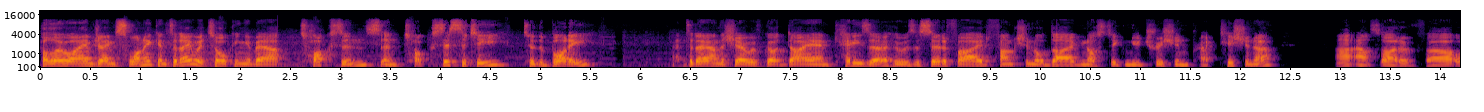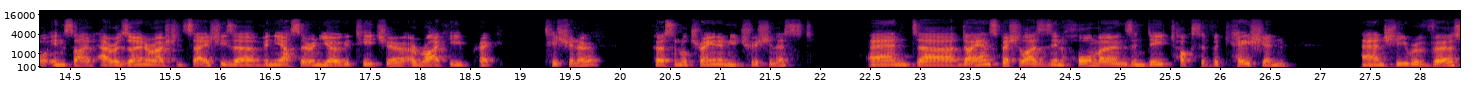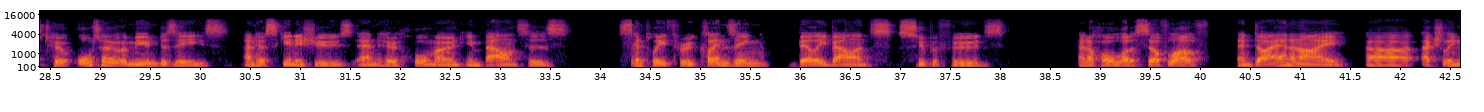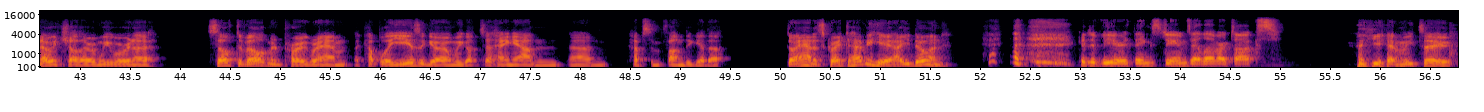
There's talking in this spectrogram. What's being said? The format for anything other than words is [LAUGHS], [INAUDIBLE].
Hello, I am James Swanwick, and today we're talking about toxins and toxicity to the body. And today on the show, we've got Diane Kazer, who is a certified functional diagnostic nutrition practitioner uh, outside of uh, or inside Arizona, I should say. She's a vinyasa and yoga teacher, a Reiki practitioner, personal trainer, nutritionist. And uh, Diane specializes in hormones and detoxification and she reversed her autoimmune disease and her skin issues and her hormone imbalances simply through cleansing, belly balance, superfoods, and a whole lot of self love. And Diane and I uh, actually know each other, and we were in a self development program a couple of years ago, and we got to hang out and um, have some fun together. Diane, it's great to have you here. How you doing? [LAUGHS] Good to be here. Thanks, James. I love our talks. [LAUGHS] yeah, me too.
